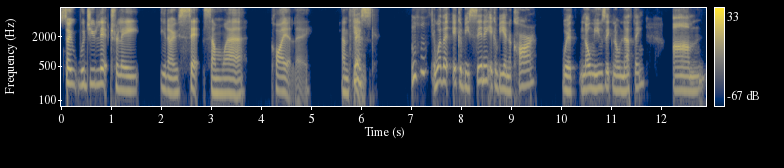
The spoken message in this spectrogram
So would you literally, you know, sit somewhere quietly and think? Yes. Mm-hmm. Whether it could be sitting, it could be in a car with no music, no nothing. Um,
